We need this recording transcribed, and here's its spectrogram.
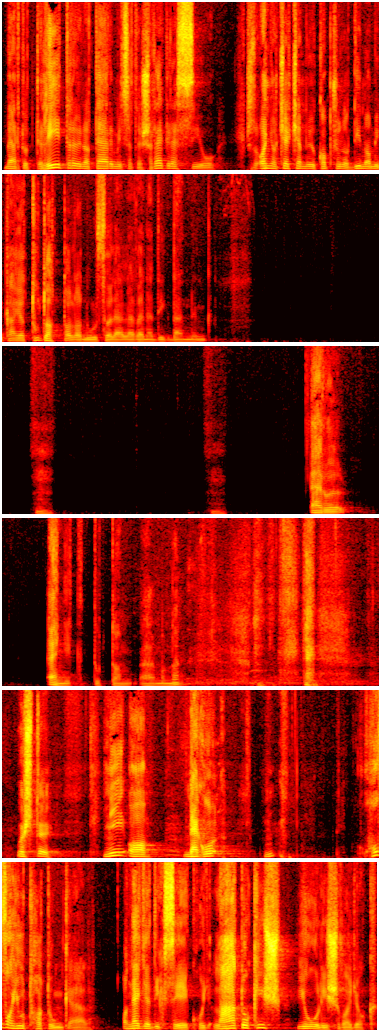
Mert ott létrejön a természetes regresszió, és az anya-csecsemő kapcsolat dinamikája tudattalanul fölelevenedik bennünk. Hm. Hm. Erről ennyit tudtam elmondani. Most mi a megol... Hova juthatunk el? A negyedik szék, hogy látok is, jól is vagyok.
